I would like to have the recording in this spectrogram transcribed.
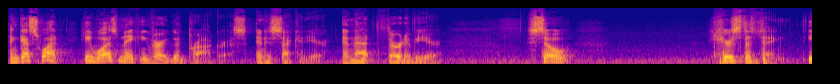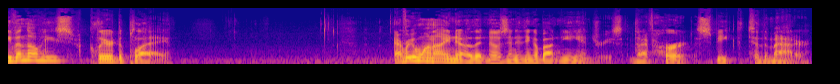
And guess what? He was making very good progress in his second year, in that third of a year. So here's the thing even though he's cleared to play, everyone I know that knows anything about knee injuries that I've heard speak to the matter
